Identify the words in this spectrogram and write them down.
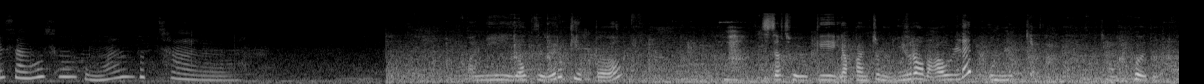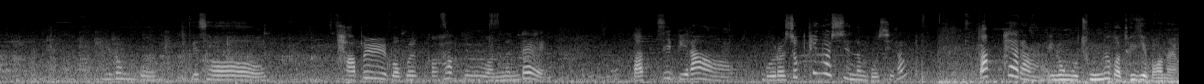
착. 일산 호수공원 도착. 아니 여기 왜 이렇게 예뻐요? 와 진짜 저 여기 약간 좀 유럽 아울렛 온 느낌? 잘 보여드릴게요. 이런 거 여기서 밥을 먹을까 하고 왔는데 맛집이랑 뭐 이런 쇼핑할 수 있는 곳이랑 카페랑 이런 거 종류가 되게 많아요.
